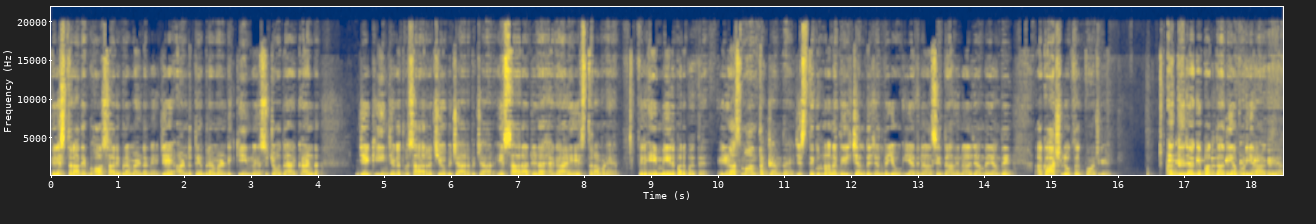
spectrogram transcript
ਫਿਰ ਇਸ ਤਰ੍ਹਾਂ ਦੇ ਬਹੁਤ ਸਾਰੇ ਬ੍ਰਹਮੰਡ ਨੇ, ਜਿਹੇ ਅੰਡ ਤੇ ਬ੍ਰਹਮੰਡ, ਕੀਨ 14 ਹੈ ਖੰਡ, ਜੇ ਕੀਨ, ਜਗਤ ਵਸਾਰ ਰਚਿਓ, ਵਿਚਾਰ ਵਿਚਾਰ। ਇਹ ਸਾਰਾ ਜਿਹੜਾ ਹੈਗਾ, ਇਹ ਇਸ ਤਰ੍ਹਾਂ ਬਣਿਆ। ਫਿਰ ਇਹ ਮੇਰ ਪਰਬਤ ਹੈ, ਇਹ ਜਿਹੜਾ ਅਸਮਾਨ ਤੱਕ ਜਾਂਦਾ ਹੈ, ਜਿਸ ਤੇ ਗੁਰੂ ਨਾਨਕ ਦੇਵ ਜੀ ਚੱਲਦੇ ਚੱਲਦੇ ਯੋਗੀਆਂ ਦੇ ਨਾਲ, ਸਿੱਧਾਂ ਦੇ ਨਾਲ ਜਾਂਦੇ ਜਾਂਦੇ ਆਕਾਸ਼ ਲੋਕ ਤੱਕ ਪਹੁੰਚ ਗਏ। ਅੱਗੇ ਜਾ ਕੇ ਭਗਤਾਂ ਦੀਆਂ ਪੁਰੀਆਂ ਆ ਗਈਆਂ।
